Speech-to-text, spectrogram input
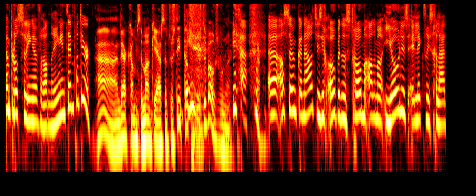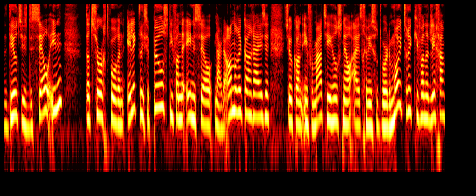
een plotselinge verandering in temperatuur. Ah, en daar komt de monkey that was deep. Dat is dus de boosboener. Ja, eh, als zo'n kanaaltje zich opent, dan stromen allemaal ionen, elektrisch geladen deeltjes, de cel in. Dat zorgt voor een elektrische puls die van de ene cel naar de andere kan reizen. Zo kan informatie heel snel uitgewisseld worden. Mooi trucje van het lichaam.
